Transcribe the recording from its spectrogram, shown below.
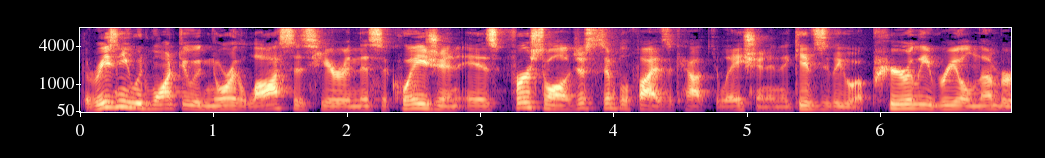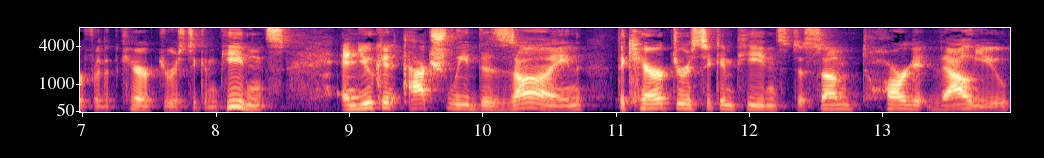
the reason you would want to ignore the losses here in this equation is, first of all, it just simplifies the calculation and it gives you a purely real number for the characteristic impedance. And you can actually design the characteristic impedance to some target value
